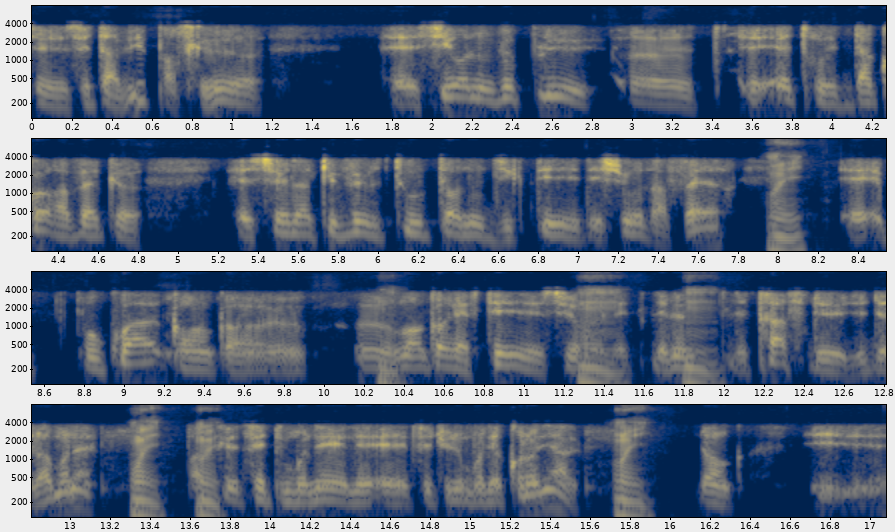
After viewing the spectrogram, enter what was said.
ce, cet avis parce que si on ne veut plus être d'accord avec ceux-là qui veulent tout le temps nous dicter des choses à faire, oui. Pourquoi qu'on qu mmh. on va encore rester sur mmh. les, les, mmh. les, traces de, de, de, la monnaie oui. Parce oui. que cette monnaie, c'est une monnaie coloniale. Donc, il,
